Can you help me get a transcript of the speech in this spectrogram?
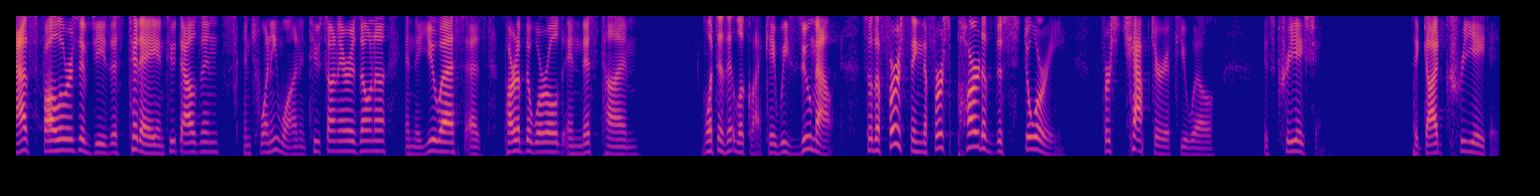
as followers of Jesus today in 2021 in Tucson, Arizona, in the US, as part of the world in this time? What does it look like? Okay, we zoom out. So, the first thing, the first part of the story, the first chapter, if you will, is creation. That God created,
